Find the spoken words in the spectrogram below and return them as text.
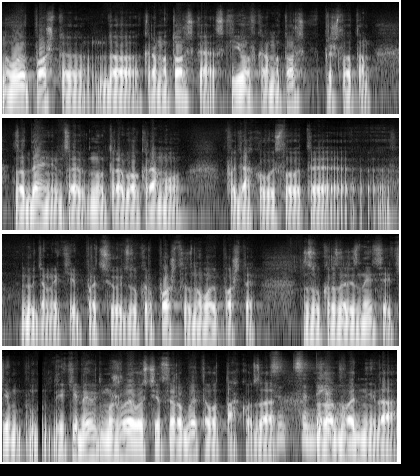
новою поштою до Краматорська. З Києва в Краматорськ прийшло там за день. Це ну, треба окрему подяку висловити е, людям, які працюють з Укрпошти, з нової пошти, з Укрзалізниці, які, які дають можливості це робити отак, от за, Це- це за два дні. Да.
